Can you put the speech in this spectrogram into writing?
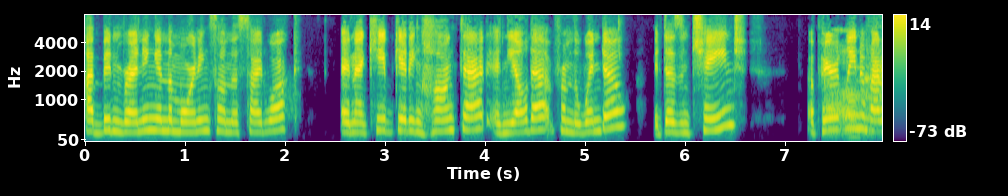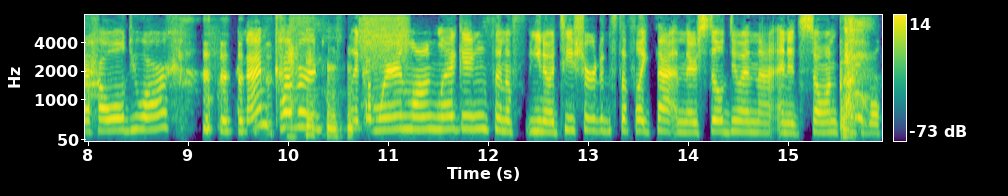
I've been running in the mornings on the sidewalk and I keep getting honked at and yelled at from the window. It doesn't change apparently oh. no matter how old you are and i'm covered oh. like i'm wearing long leggings and a you know a t-shirt and stuff like that and they're still doing that and it's so uncomfortable.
